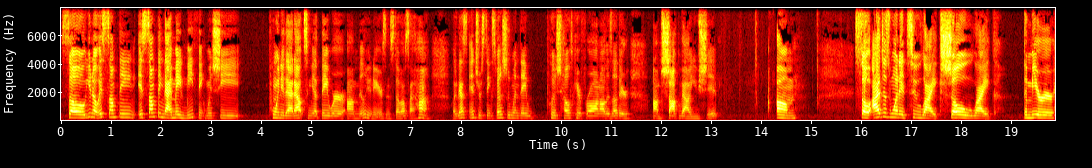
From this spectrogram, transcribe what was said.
So you know, it's something. It's something that made me think when she pointed that out to me that they were um, millionaires and stuff. I was like, huh, like that's interesting, especially when they push healthcare for all and all this other um, shock value shit. Um, so I just wanted to like show like the mirror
